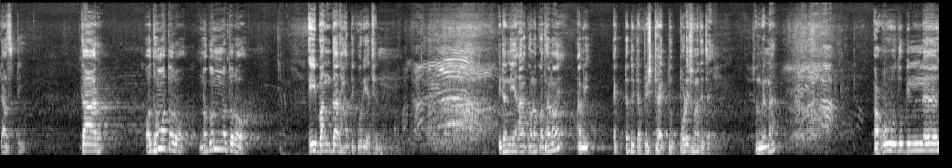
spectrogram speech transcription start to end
কাজটি তার অধমতর নগণ্যতর এই বান্দার হাতে করিয়েছেন এটা নিয়ে আর কোনো কথা নয় আমি একটা দুইটা পৃষ্ঠা একটু পড়ে শোনাতে চাই শুনবেন না أعوذ بالله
